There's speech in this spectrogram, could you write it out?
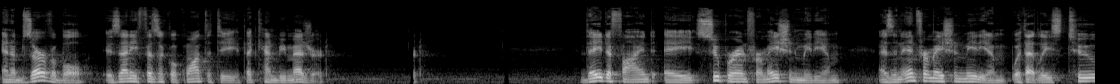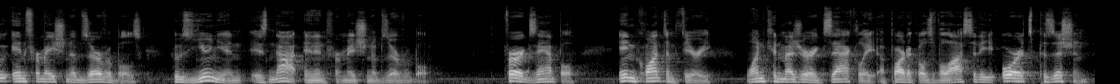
An observable is any physical quantity that can be measured. They defined a superinformation medium as an information medium with at least two information observables whose union is not an information observable. For example, in quantum theory, one can measure exactly a particle's velocity or its position,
